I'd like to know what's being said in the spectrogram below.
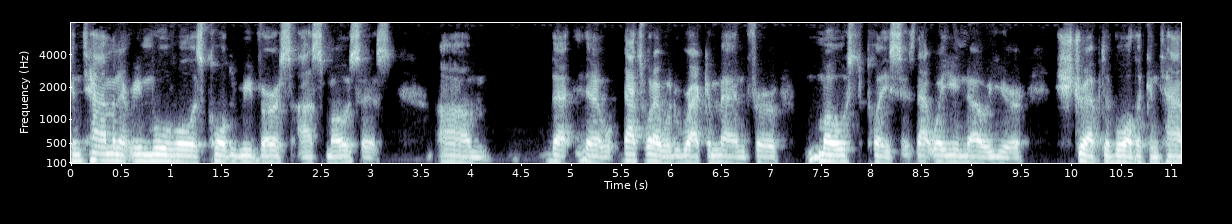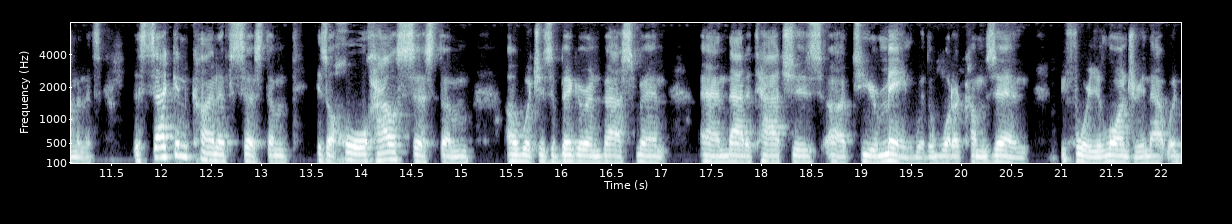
contaminant removal is called reverse osmosis. Um, that you know that's what I would recommend for most places. That way you know you're stripped of all the contaminants. The second kind of system is a whole house system, uh, which is a bigger investment, and that attaches uh, to your main where the water comes in before your laundry, and that would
